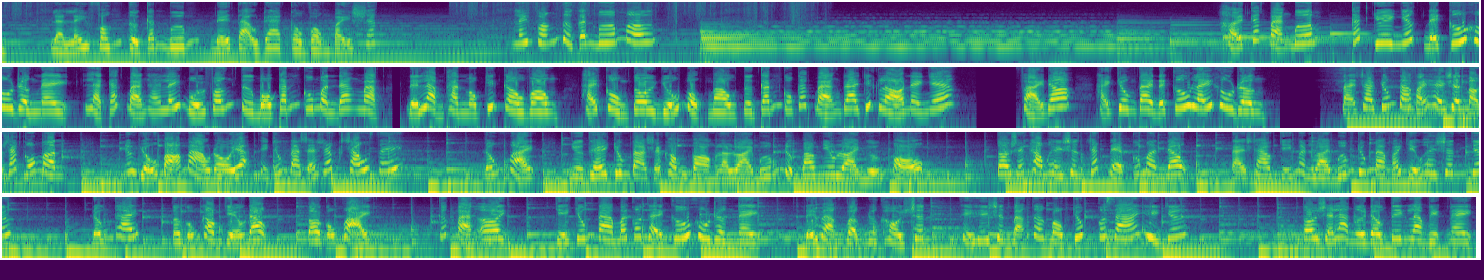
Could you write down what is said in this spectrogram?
là lấy phấn từ cánh bướm để tạo ra cầu vòng bảy sắc. Lấy phấn từ cánh bướm ư? Hỏi các bạn bướm, cách duy nhất để cứu khu rừng này là các bạn hãy lấy bụi phấn từ bộ cánh của mình đang mặc để làm thành một chiếc cầu vòng. Hãy cùng tôi vũ bột màu từ cánh của các bạn ra chiếc lọ này nhé. Phải đó, hãy chung tay để cứu lấy khu rừng. Tại sao chúng ta phải hy sinh màu sắc của mình? Nếu vũ bỏ màu rồi á thì chúng ta sẽ rất xấu xí. Đúng vậy, như thế chúng ta sẽ không còn là loài bướm được bao nhiêu loài ngưỡng mộ. Tôi sẽ không hy sinh sắc đẹp của mình đâu Tại sao chỉ mình loài bướm chúng ta phải chịu hy sinh chứ? Đúng thế, Tôi cũng không chịu đâu, Tôi cũng vậy. Các bạn ơi, Chỉ chúng ta mới có thể cứu khu rừng này. Để vạn vật được hồi sinh Thì hy sinh bản thân một chút có xá gì chứ? Tôi sẽ là người đầu tiên làm việc này.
